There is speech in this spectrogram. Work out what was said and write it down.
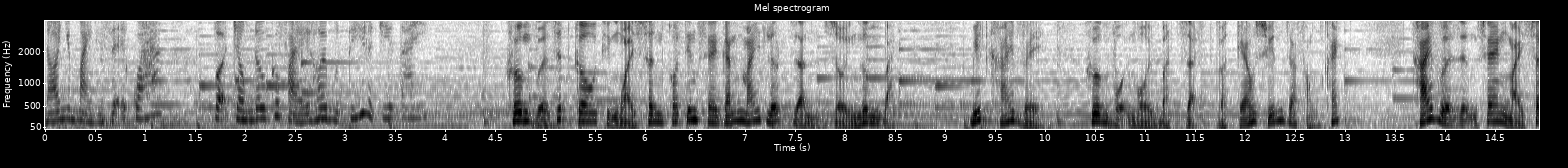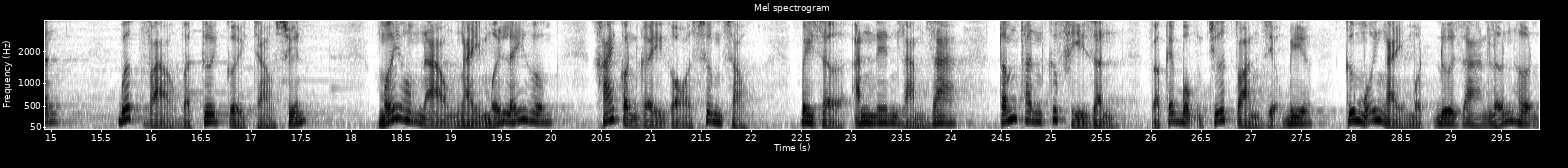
Nói như mày thì dễ quá Vợ chồng đâu cứ phải hơi một tí là chia tay. Hương vừa dứt câu thì ngoài sân có tiếng xe gắn máy lớn dần rồi ngưng bạch. Biết Khái về Hương vội ngồi bật dậy và kéo Xuyến ra phòng khách. Khái vừa dựng xe ngoài sân, bước vào và tươi cười chào Xuyến. Mới hôm nào ngày mới lấy Hương, Khái còn gầy gò xương sầu. Bây giờ ăn nên làm ra, tấm thân cứ phì dần và cái bụng chứa toàn rượu bia cứ mỗi ngày một đưa ra lớn hơn.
